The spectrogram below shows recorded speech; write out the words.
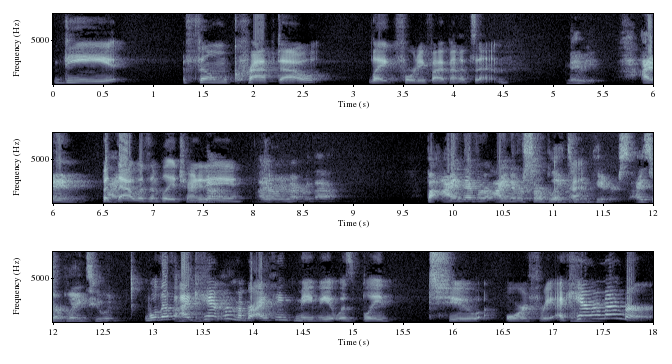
the film crapped out like forty five minutes in. Maybe. I didn't. But I, that wasn't Blade no, Trinity. I don't remember that. But I never, I never saw Blade Okay. Two in theaters. I saw Blade Two in. Well, that's I can't remember. I think maybe it was Blade Two or Three. I can't mm. remember.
